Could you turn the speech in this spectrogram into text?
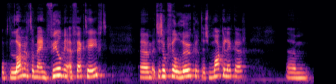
op de lange termijn veel meer effect heeft. Um, het is ook veel leuker, het is makkelijker. Um,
